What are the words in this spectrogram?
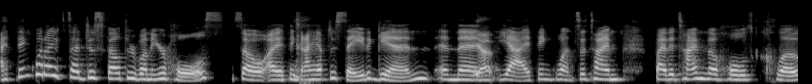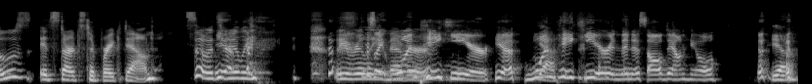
I think what I said just fell through one of your holes. So I think I have to say it again. And then, yep. yeah, I think once a time, by the time the holes close, it starts to break down. So it's really we really it's like never... one peak year. Yeah, one yeah. peak year, and then it's all downhill. yeah.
